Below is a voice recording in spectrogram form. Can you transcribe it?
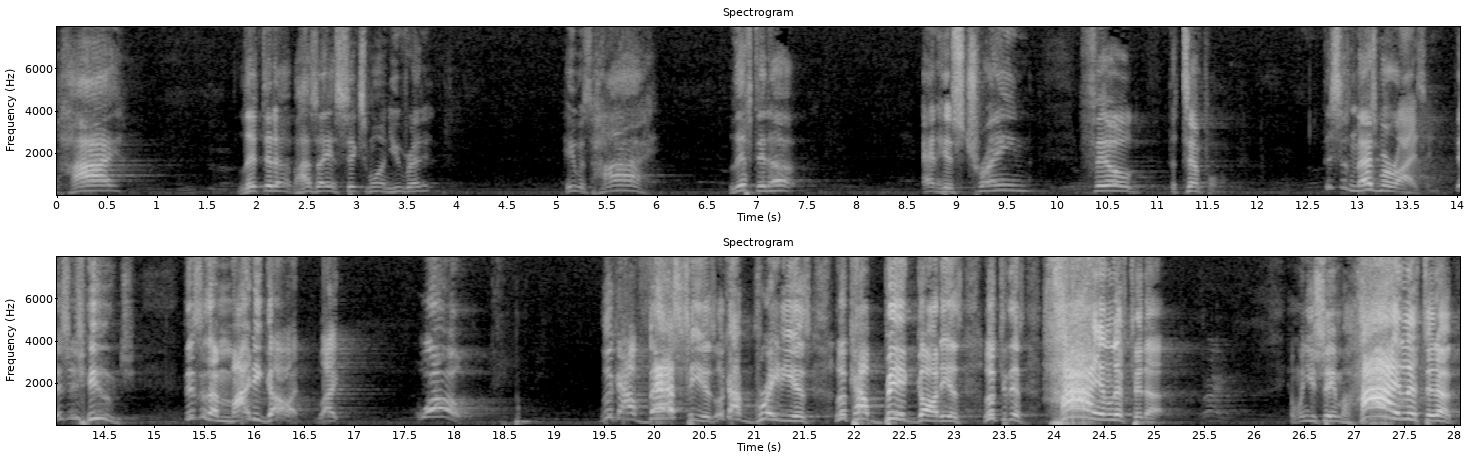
High, lifted up. Isaiah 6 1, you've read it? He was high, lifted up, and his train filled the temple. This is mesmerizing. This is huge. This is a mighty God. Like, whoa. Look how vast he is. Look how great he is. Look how big God is. Look at this high and lifted up. And when you see him high and lifted up,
